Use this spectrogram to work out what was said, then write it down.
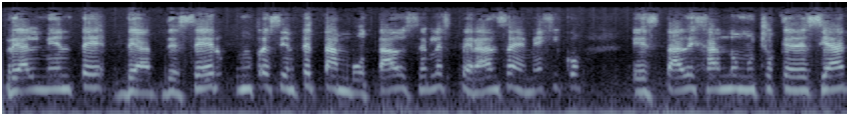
realmente de, de, ser un presidente tan votado, de ser la esperanza de México, está dejando mucho que desear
